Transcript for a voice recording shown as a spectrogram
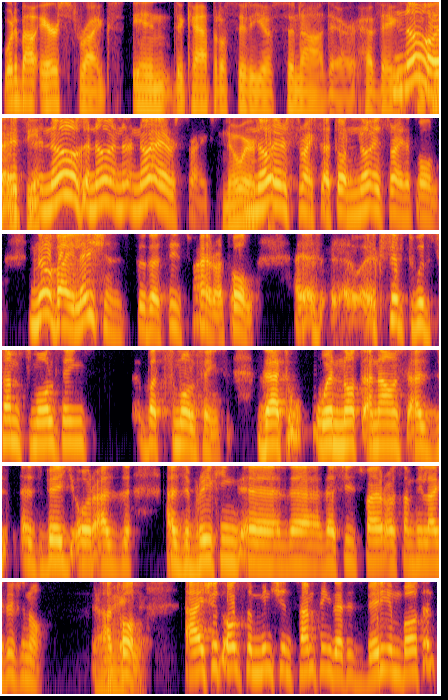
what about airstrikes in the capital city of Sana'a? There have they? No, it's ceased? no, no, no, no airstrikes. No airstrikes. No airstrikes at all. No airstrikes at all. No violations to the ceasefire at all, uh, except with some small things, but small things that were not announced as as big or as as breaking uh, the, the ceasefire or something like this. No, Amazing. at all. I should also mention something that is very important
